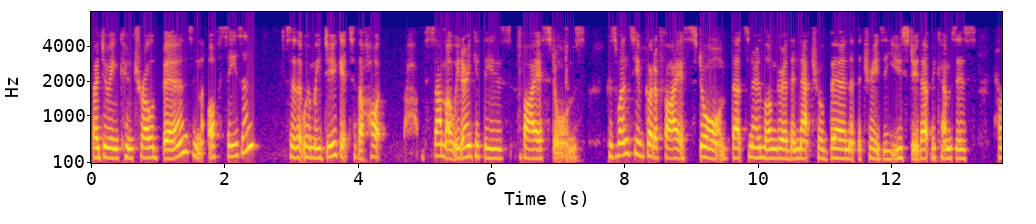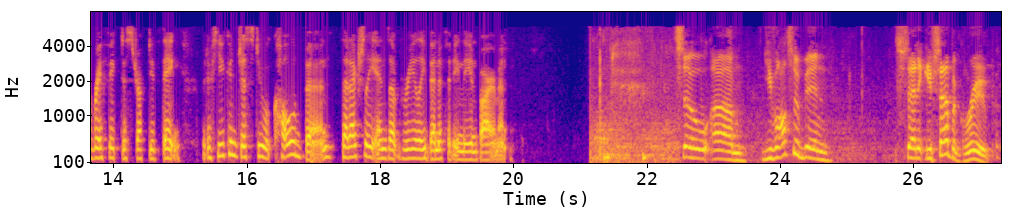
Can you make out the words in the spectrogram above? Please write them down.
by doing controlled burns in the off season so that when we do get to the hot summer, we don't get these firestorms. Because once you've got a firestorm, that's no longer the natural burn that the trees are used to. That becomes this horrific, destructive thing. But if you can just do a cold burn, that actually ends up really benefiting the environment. So um, you've also been setting. You've set up a group,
